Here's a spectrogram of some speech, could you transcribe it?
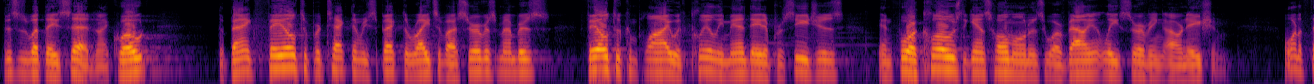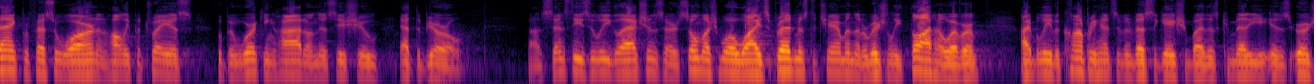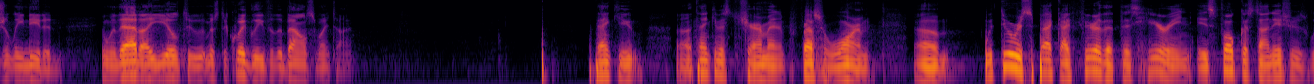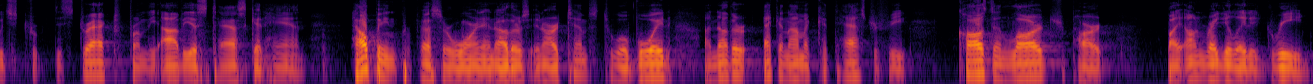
This is what they said, and I quote, the bank failed to protect and respect the rights of our service members, failed to comply with clearly mandated procedures, and foreclosed against homeowners who are valiantly serving our nation. I want to thank Professor Warren and Holly Petraeus who have been working hard on this issue at the Bureau. Uh, since these illegal actions are so much more widespread, Mr. Chairman, than originally thought, however, I believe a comprehensive investigation by this committee is urgently needed. And with that, I yield to Mr. Quigley for the balance of my time. Thank you. Uh, thank you, Mr. Chairman and Professor Warren. Um, with due respect, I fear that this hearing is focused on issues which distract from the obvious task at hand helping Professor Warren and others in our attempts to avoid another economic catastrophe caused in large part by unregulated greed.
